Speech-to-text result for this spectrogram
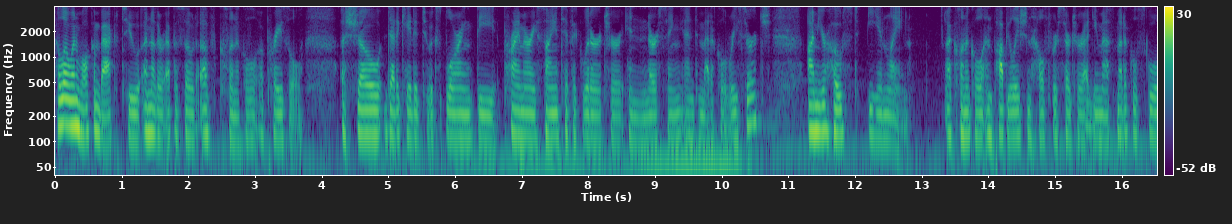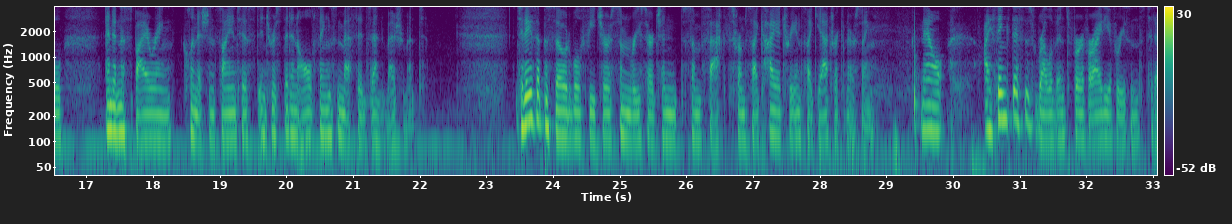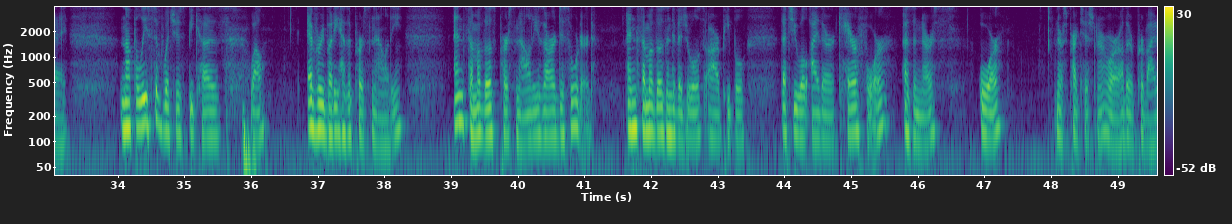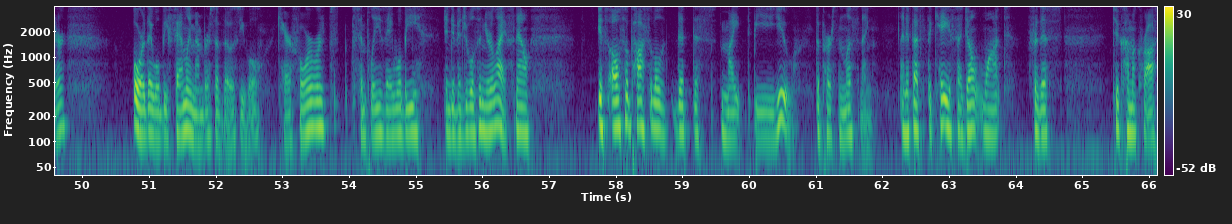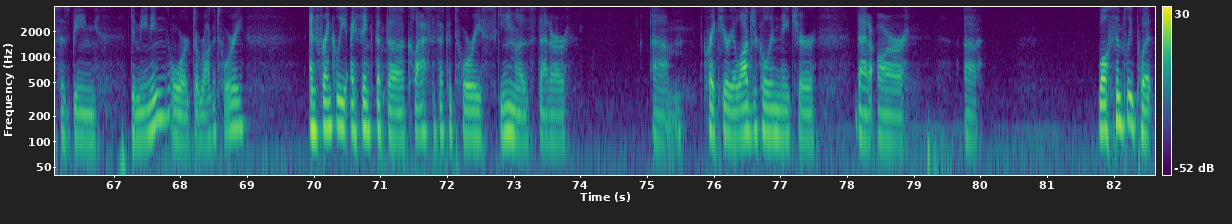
Hello, and welcome back to another episode of Clinical Appraisal, a show dedicated to exploring the primary scientific literature in nursing and medical research. I'm your host, Ian Lane, a clinical and population health researcher at UMass Medical School and an aspiring clinician scientist interested in all things methods and measurement. Today's episode will feature some research and some facts from psychiatry and psychiatric nursing. Now, I think this is relevant for a variety of reasons today, not the least of which is because, well, everybody has a personality, and some of those personalities are disordered. And some of those individuals are people that you will either care for as a nurse or nurse practitioner or other provider, or they will be family members of those you will care for, or simply they will be individuals in your life. Now, it's also possible that this might be you, the person listening. And if that's the case, I don't want for this to come across as being demeaning or derogatory. And frankly, I think that the classificatory schemas that are um, criteriological in nature, that are, uh, well, simply put,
